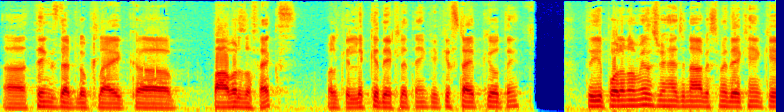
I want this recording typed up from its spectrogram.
things that look like powers of x بلکہ لکھ کے دیکھ لیتے ہیں کہ کس ٹائپ کے ہوتے ہیں تو یہ پولونومیل جو ہیں جناب اس میں دیکھیں کہ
